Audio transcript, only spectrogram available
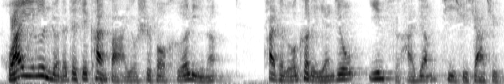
怀疑论者的这些看法又是否合理呢？泰特罗克的研究因此还将继续下去。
